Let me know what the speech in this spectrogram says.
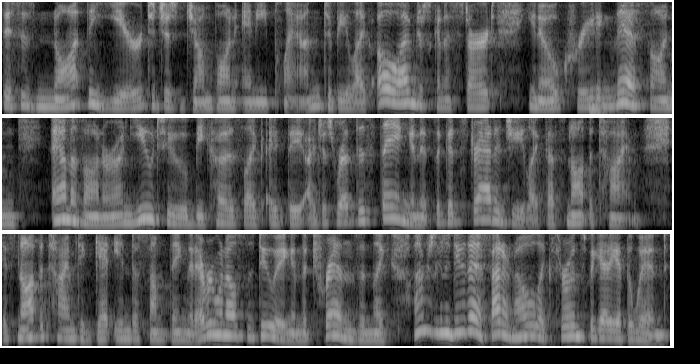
this is not the year to just jump on any plan to be like, oh, I'm just going to start, you know, creating this on Amazon or on YouTube because, like, I, they, I just read this thing and it's a good strategy. Like, that's not the time. It's not the time to get into something that everyone else is doing and the trends and, like, I'm just going to do this. I don't know, like throwing spaghetti at the wind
